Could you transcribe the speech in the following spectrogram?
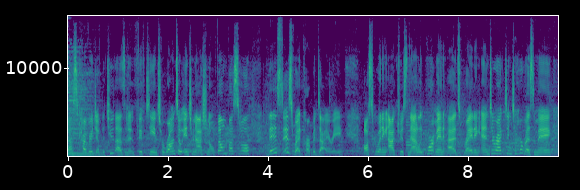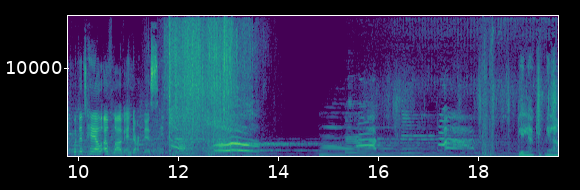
best coverage of the 2015 Toronto International Film Festival, this is Red Carpet Diary. Oscar winning actress Natalie Portman adds writing and directing to her resume with a tale of love and darkness. בלי להגיד מילה,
